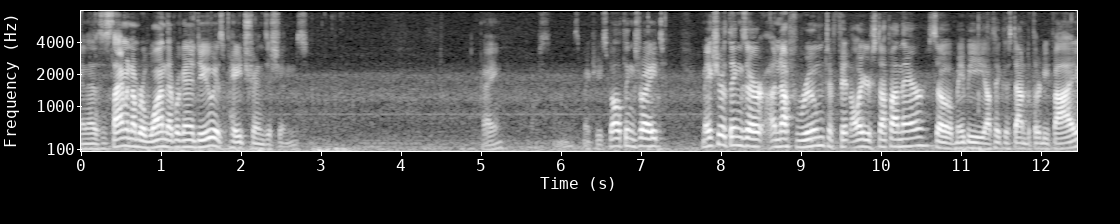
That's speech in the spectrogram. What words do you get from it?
And as assignment number one that we're going to do is page transitions. Okay, let's make sure you spell things right. Make sure things are enough room to fit all your stuff on there. So maybe I'll take this down to 35.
